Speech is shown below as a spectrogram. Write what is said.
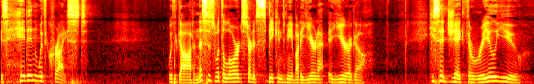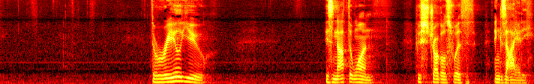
is hidden with Christ, with God. And this is what the Lord started speaking to me about a year, a year ago. He said, Jake, the real you, the real you is not the one who struggles with anxiety.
